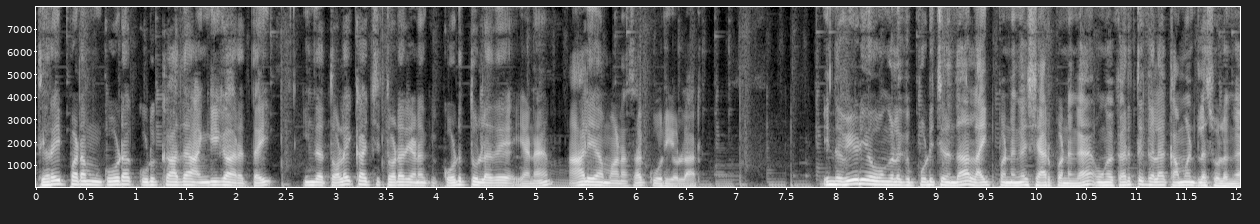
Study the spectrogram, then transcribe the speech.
திரைப்படம் கூட கொடுக்காத அங்கீகாரத்தை இந்த தொலைக்காட்சி தொடர் எனக்கு கொடுத்துள்ளது என ஆலியா மானசா கூறியுள்ளார். இந்த வீடியோ உங்களுக்கு பிடிச்சிருந்தா லைக் பண்ணுங்க ஷேர் பண்ணுங்க. உங்க கருத்துக்களை கமெண்ட்ல சொல்லுங்க.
